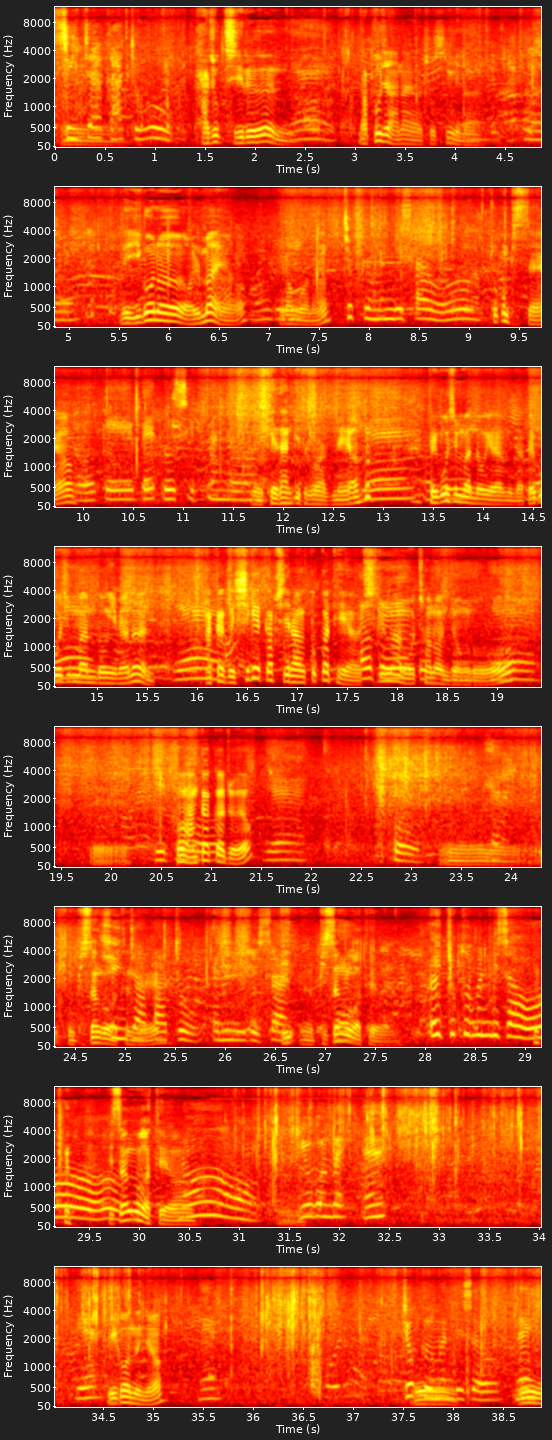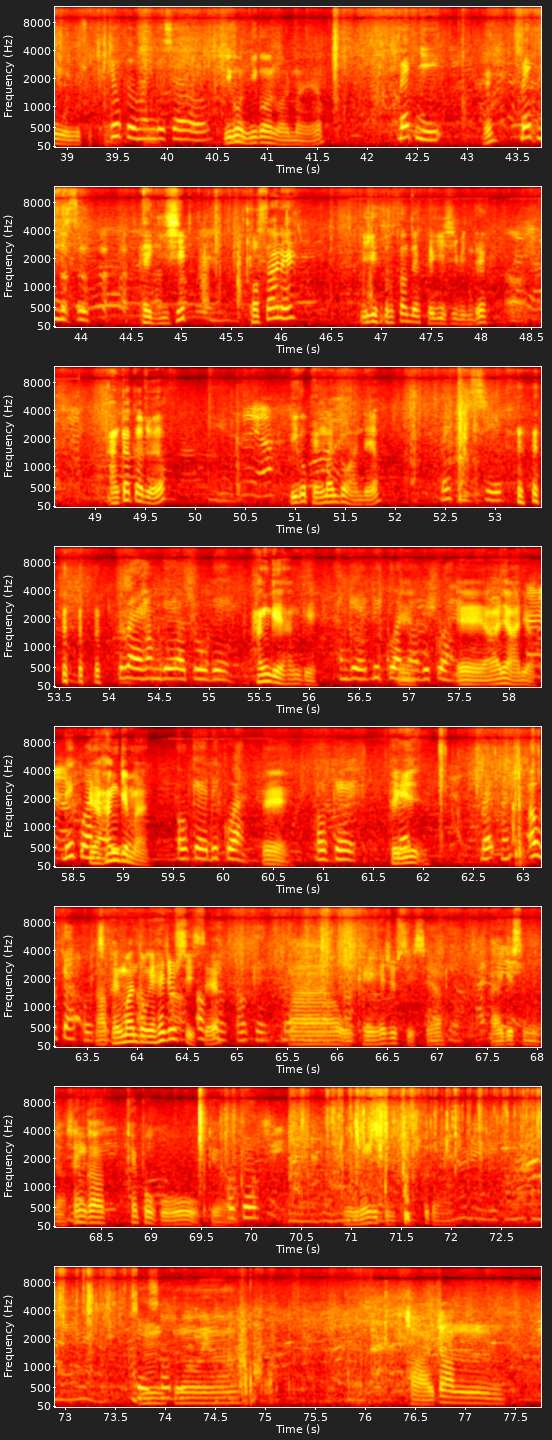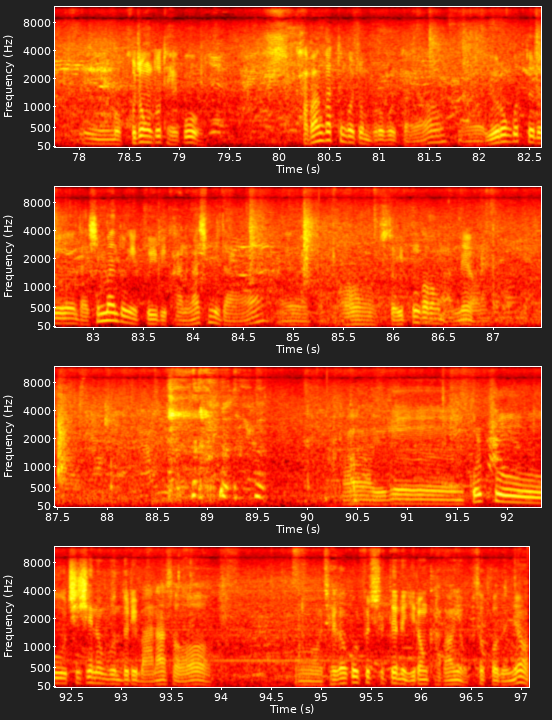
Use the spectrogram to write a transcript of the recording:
진짜 가족. 가죽 질은 예. 나쁘지 않아요. 좋습니다. 예. 근데 이거는 얼마예요? 이런 거는? 조금은 비싸오. 조금 비싸요. 오케이, 150만 동. 네, 계산기 들어왔네요. 예. 150만 동이랍니다. 150만 동이면은 예. 아까 그 시계 값이랑 똑같아요. 오케이, 7만 5천 원. 정도. 예. 네. 이뻐. 더안 깎아줘요? 예. 이뻐. 어, 예. 좀 비싼 거 진짜 같은데. 가족. 언니 비싸. 비, 어, 비싼 네. 거 같아요. 어, 조금은 비싸오. 비싼 거 같아요. No. 이건데, 예? 예, 이거는요? 네. 조금은 오. 비싸오. 오, 네. 이거 좋다. 조금은 비싸오. 이건 이건 얼마예요? 몇 니? 예? 몇 니십? 120? 더 싸네? 이게 더 싼데 120인데? 안 깎아줘요? 이거 100만 동 안 돼요? 120 cái này ham ghê tu ghê 한 개, 한 개. ghê đi qua 예. qua 예, 아니요, 아니요. đi qua 그냥 한 개만. đi qua 예. cha ôi 아, 백만동에 해줄 수 있어요? ok ok bé. 아, 오케이. 해줄 수 있어요? 알겠습니다. 생각해보고 올게요. 어, 이런 것도 이쁘다. Để 음, 고마워요. 자, 일단, 음, 뭐, 그 정도 되고, 가방 같은 거 좀 물어볼까요? 어, 이런 것들은 다 10만 동에 구입이 가능하십니다. 예. 어, 진짜 이쁜 가방 많네요. 아, 요즘 골프 치시는 분들이 많아서, 어, 제가 골프 칠 때는 이런 가방이 없었거든요.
